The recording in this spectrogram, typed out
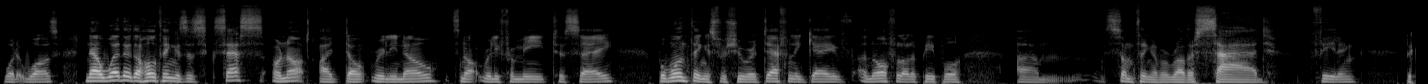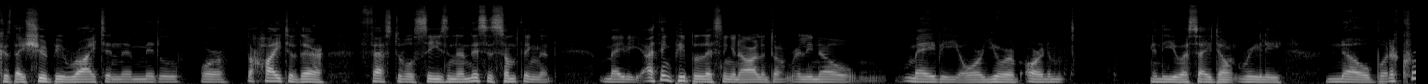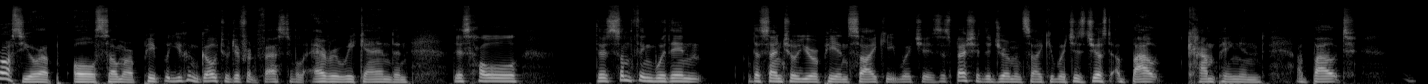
what it was. Now, whether the whole thing is a success or not, I don't really know. It's not really for me to say. But one thing is for sure, it definitely gave an awful lot of people um, something of a rather sad feeling because they should be right in the middle or the height of their festival season. And this is something that maybe I think people listening in Ireland don't really know, maybe, or Europe or in, in the USA don't really know. But across Europe, all summer, people you can go to a different festival every weekend, and this whole there's something within the Central European psyche, which is especially the German psyche, which is just about camping and about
